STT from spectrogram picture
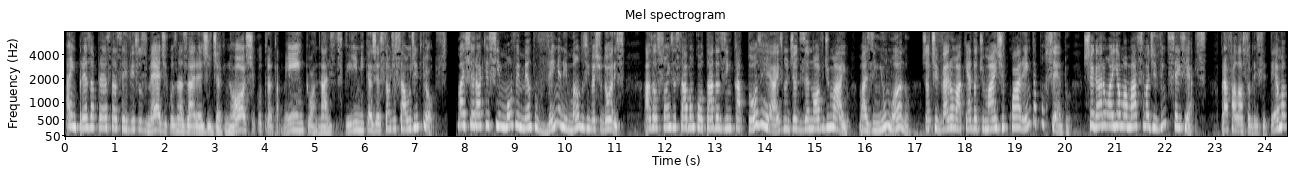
a empresa presta serviços médicos nas áreas de diagnóstico, tratamento, análises clínicas, gestão de saúde, entre outros. Mas será que esse movimento vem animando os investidores? As ações estavam cotadas em 14 reais no dia 19 de maio, mas em um ano já tiveram uma queda de mais de 40%. Chegaram aí a uma máxima de 26 reais. Para falar sobre esse tema,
